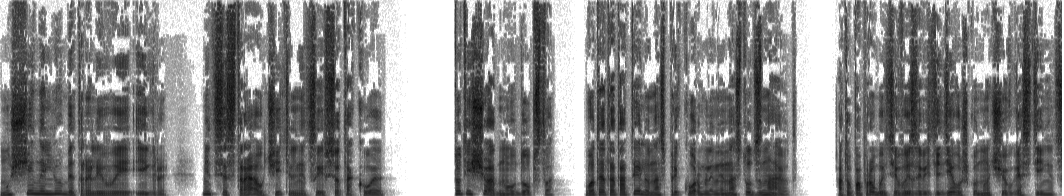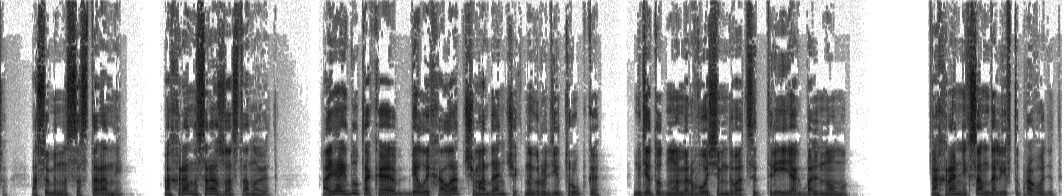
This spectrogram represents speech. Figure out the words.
Мужчины любят ролевые игры. Медсестра, учительница и все такое. Тут еще одно удобство. Вот этот отель у нас прикормленный, нас тут знают. А то попробуйте вызовите девушку ночью в гостиницу, особенно со стороны. Охрана сразу остановит. А я иду такая, белый халат, чемоданчик, на груди трубка, где тут номер 823, я к больному. Охранник сам до лифта проводит.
